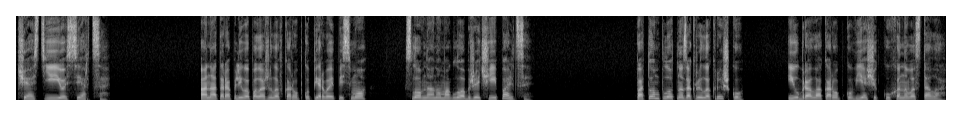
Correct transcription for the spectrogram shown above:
Часть ее сердца. Она торопливо положила в коробку первое письмо, словно оно могло обжечь ей пальцы. Потом плотно закрыла крышку и убрала коробку в ящик кухонного стола.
